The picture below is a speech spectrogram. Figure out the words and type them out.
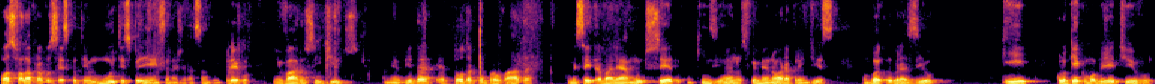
Posso falar para vocês que eu tenho muita experiência na geração de emprego em vários sentidos. A minha vida é toda comprovada. Comecei a trabalhar muito cedo, com 15 anos, fui menor aprendiz no Banco do Brasil e coloquei como objetivo,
